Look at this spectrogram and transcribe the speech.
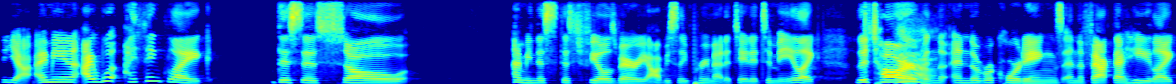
Yeah, I mean, I would. I think like this is so. I mean, this this feels very obviously premeditated to me. Like the tarp Yeah. and the and the recordings and the fact that he like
